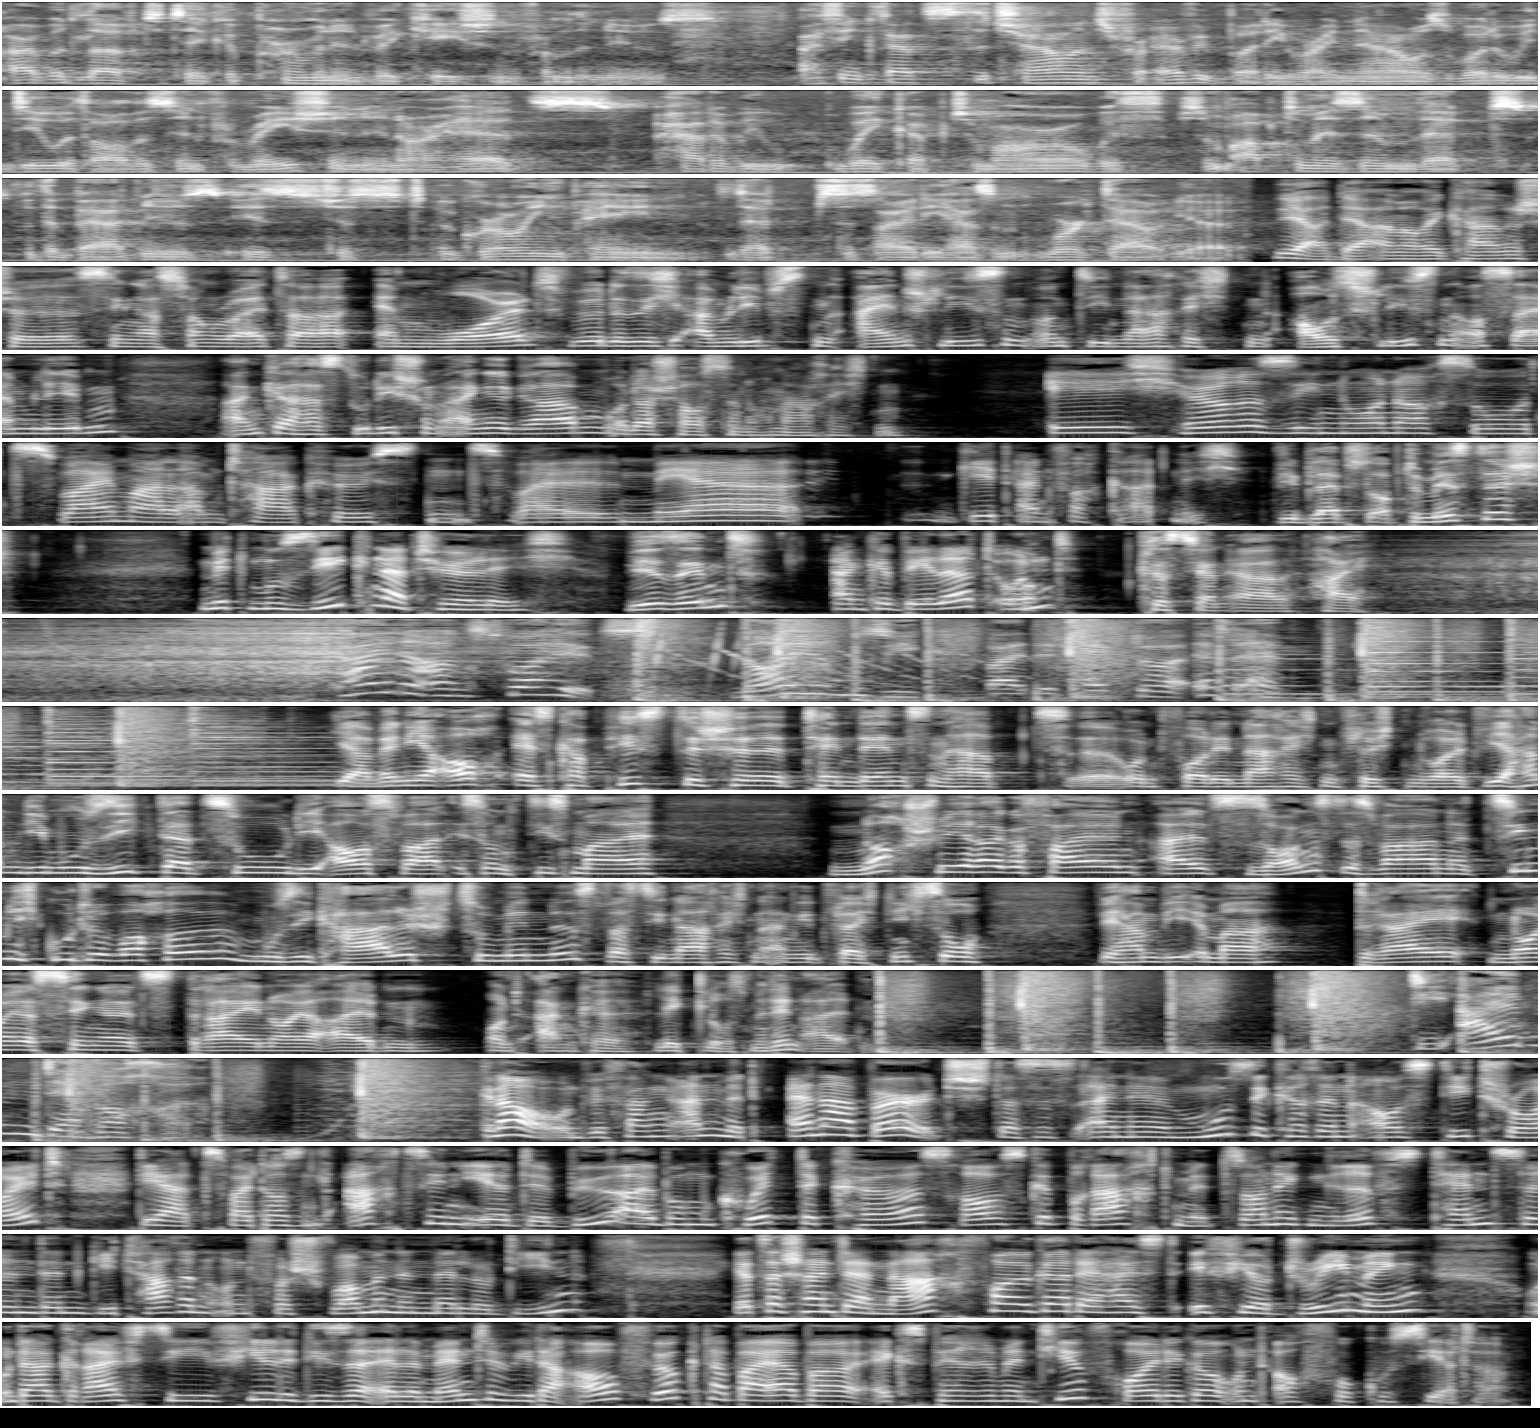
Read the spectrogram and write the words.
I would love to take a permanent vacation from the news. I think that's the challenge for everybody right now is what do we do with all this information in our heads? How do we wake up tomorrow with some optimism that the bad news is just a growing pain that society hasn't worked out yet? Ja, der amerikanische Singer-Songwriter M. Ward würde sich am liebsten einschließen und die Nachrichten ausschließen aus seinem Leben. Anke, hast du dich schon eingegraben oder schaust du noch Nachrichten? Ich höre sie nur noch so zweimal am Tag höchstens, weil mehr geht einfach gerade nicht. Wie bleibst du optimistisch? Mit Musik natürlich. Wir sind Anke Behlert und oh, Christian Erl. Hi. Keine Angst vor Hits. Neue Musik bei Detektor FM. Ja, wenn ihr auch eskapistische Tendenzen habt äh, und vor den Nachrichten flüchten wollt, wir haben die Musik dazu. Die Auswahl ist uns diesmal noch schwerer gefallen als sonst. Es war eine ziemlich gute Woche, musikalisch zumindest, was die Nachrichten angeht, vielleicht nicht so. Wir haben wie immer drei neue Singles, drei neue Alben und Anke legt los mit den Alben. Die Alben der Woche. Genau, und wir fangen an mit Anna Birch. Das ist eine Musikerin aus Detroit. Die hat 2018 ihr Debütalbum Quit the Curse rausgebracht mit sonnigen Riffs, tänzelnden Gitarren und verschwommenen Melodien. Jetzt erscheint der Nachfolger, der heißt If You're Dreaming und da greift sie viele dieser Elemente wieder auf, wirkt dabei aber experimentierfreudiger und auch fokussierter.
